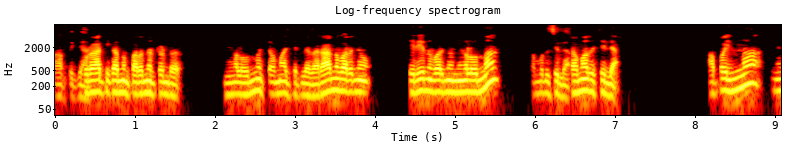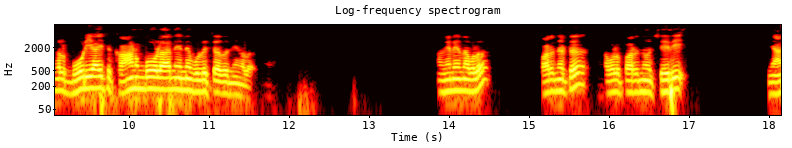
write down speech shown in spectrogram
പ്രാർത്ഥിക്കാൻ. പ്രാർത്ഥിക്കാന്നും പറഞ്ഞിട്ടുണ്ട്. നിങ്ങളൊന്നും സമ്മതിച്ചിട്ടില്ല വരാന്ന് പറഞ്ഞു. ശരിയെന്ന് പറഞ്ഞു. നിങ്ങളൊന്ന് സമ്മതിച്ചില്ല. സമ്മതിച്ചില്ല. അപ്പൊ ഇന്ന് നിങ്ങൾ ബോഡിയായിട്ട് കാണുമ്പോഴാണ് എന്നെ വിളിച്ചത് നിങ്ങൾ അങ്ങനെ അവൾ പറഞ്ഞിട്ട് അവൾ പറഞ്ഞു ശരി ഞാൻ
